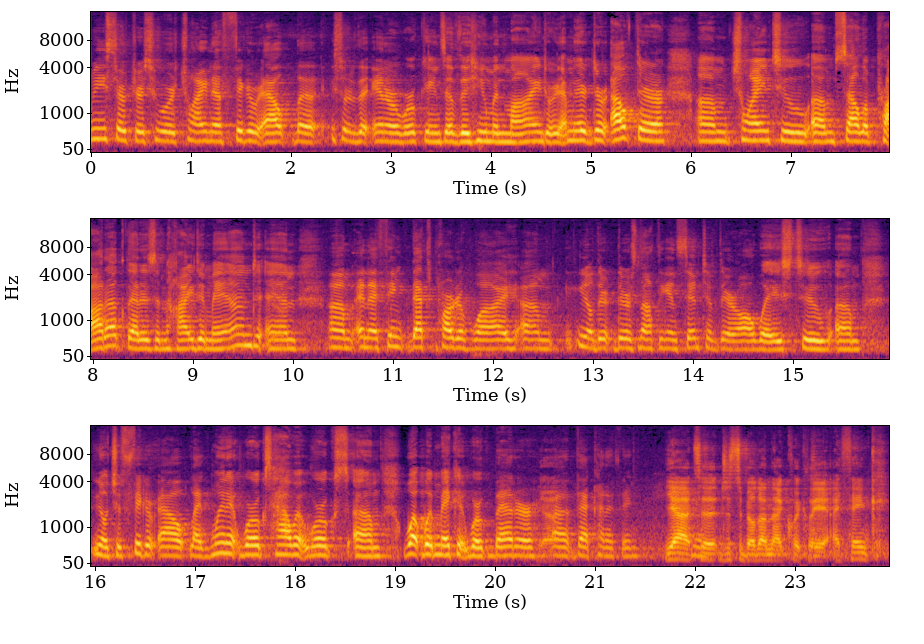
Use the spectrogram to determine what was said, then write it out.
researchers who are trying to figure out the sort of the inner workings of the human mind. Or I mean, they're, they're out there um, trying to um, sell a product that is in high demand, and um, and I think that's part of why um, you know there, there's not the incentive there always to um, you know to figure out like when it works, how it works, um, what would make it work better, yeah. uh, that kind of thing. Yeah, to, yeah. just to build on that quickly, I think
